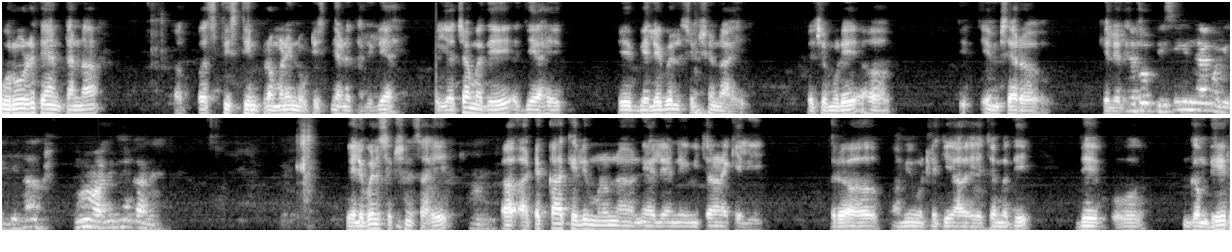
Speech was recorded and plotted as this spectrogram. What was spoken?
उर्वरित त्यां- त्यांना पस्तीस तीन प्रमाणे नोटीस देण्यात आलेली आहे. याच्यामध्ये जे आहे हे बेलेबल सेक्शन आहे. त्याच्यामुळे एम सी आर केलेले आहे पीसी नाही मागितली ना म्हणून मागितले का नाही वेलेबल सेक्शन्स आहे. अटक का केली म्हणून न्यायालयाने विचारणा केली? तर आम्ही म्हटलं की याच्यामध्ये जे गंभीर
